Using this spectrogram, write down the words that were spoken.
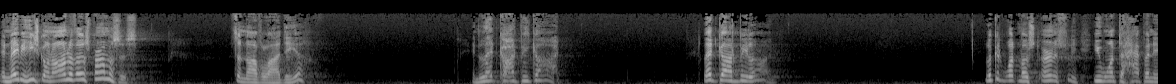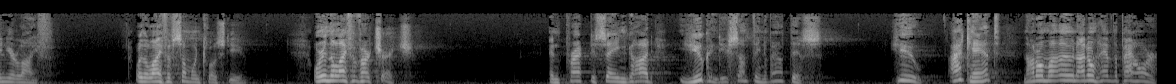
and maybe He's going to honor those promises. It's a novel idea and let God be God. Let God be God. Look at what most earnestly you want to happen in your life, or the life of someone close to you, or in the life of our church. And practice saying, God, you can do something about this. You. I can't. Not on my own. I don't have the power.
